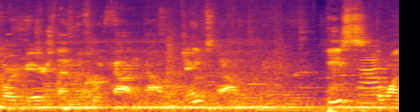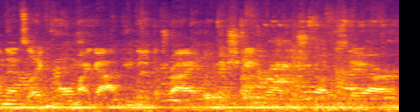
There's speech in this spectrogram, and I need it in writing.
Ford Beers, then with Woodcock, and now with Jamestown, he's the one that's like, oh my god, you need to try Michigan Chinooks. They are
